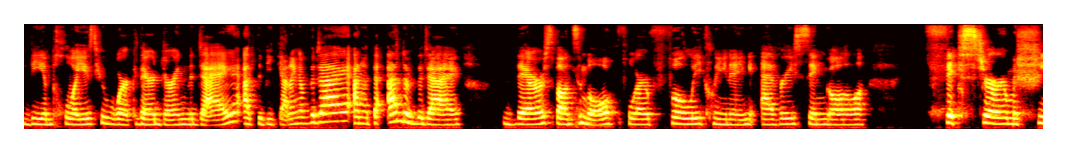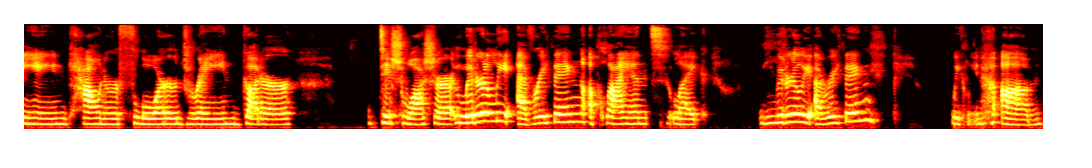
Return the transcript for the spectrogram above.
the employees who work there during the day, at the beginning of the day, and at the end of the day, they're responsible for fully cleaning every single fixture, machine, counter, floor, drain, gutter, dishwasher, literally everything, appliance, like literally everything we clean. Um,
